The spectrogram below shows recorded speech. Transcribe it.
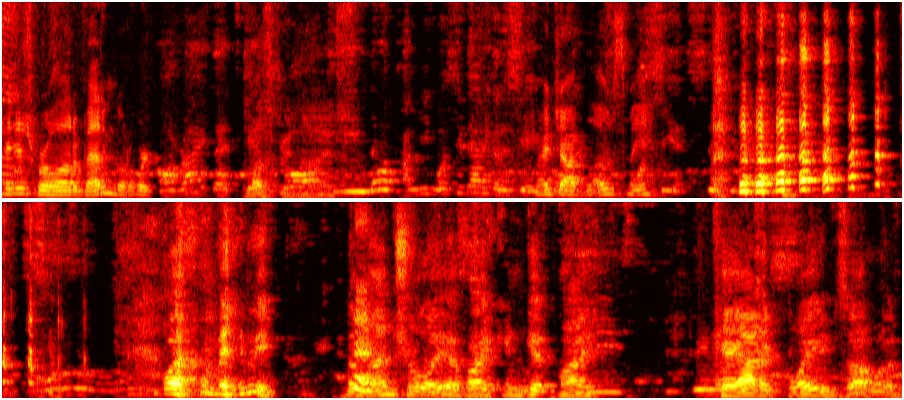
I just roll out of bed and go to work. All right, let's Must be nice. I mean, what's your daddy gonna say? My job loves me. Well, maybe eventually, if I can get my chaotic blades up and,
